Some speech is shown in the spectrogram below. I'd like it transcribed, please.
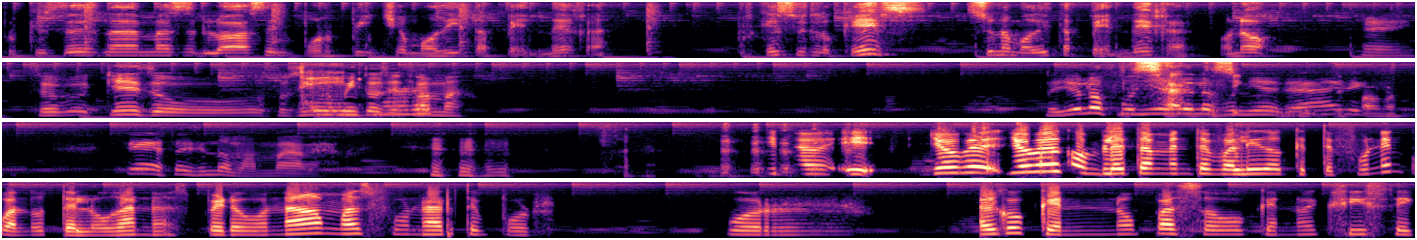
porque ustedes nada más lo hacen por pinche modita pendeja. Porque eso es lo que es, es una modita pendeja, ¿o no? Eh, su- ¿Quién es su- sus cinco Eh, minutos de fama? No, Yo lo funé, yo lo funé. de Ay, de- fama. eh, está diciendo mamada. Y no, y yo, veo, yo veo completamente válido que te funen cuando te lo ganas, pero nada más funarte por, por algo que no pasó, que no existe,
